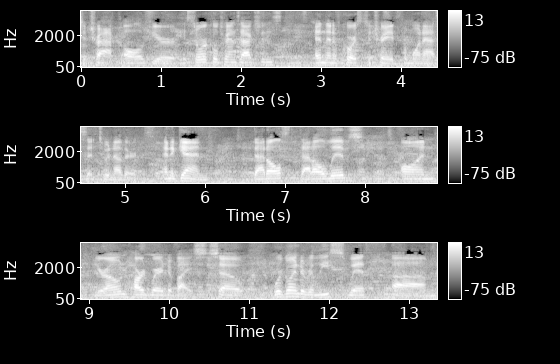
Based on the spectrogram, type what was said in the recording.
to track all of your historical transactions, and then of course to trade from one asset to another. And again, that all that all lives on your own hardware device. So we're going to release with um,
